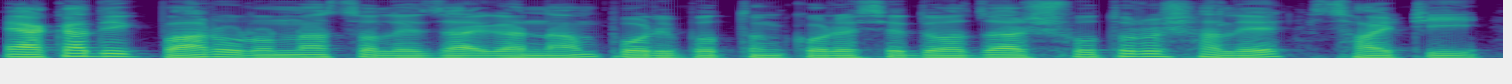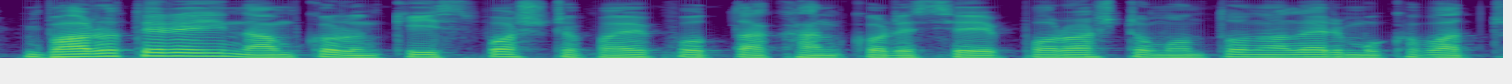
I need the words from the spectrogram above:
একাধিকবার অরুণাচলের জায়গার নাম পরিবর্তন করেছে। দু হাজার সতেরো সালে ছয়টি। ভারতের এই নামকরণকে স্পষ্টভাবে প্রত্যাখ্যান করেছে পররাষ্ট্র মন্ত্রণালয়ের মুখপাত্র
